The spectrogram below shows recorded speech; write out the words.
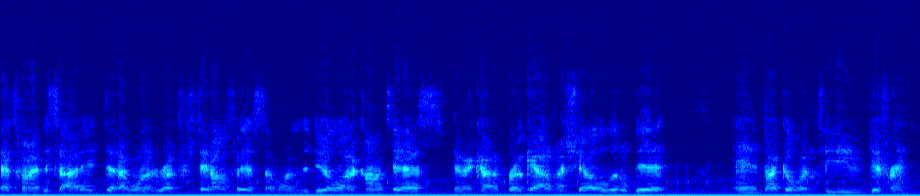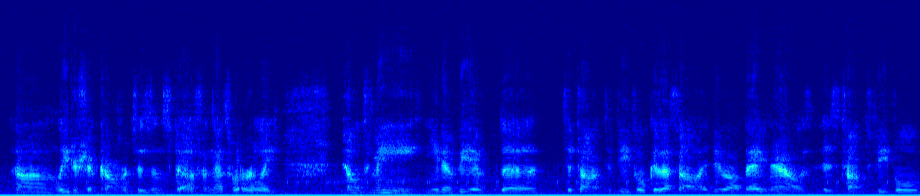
That's when I decided that I wanted to run for state office. I wanted to do a lot of contests, and I kind of broke out of my shell a little bit, and by going to different um, leadership conferences and stuff, and that's what really helped me, you know, be able to to talk to people because that's all I do all day now is, is talk to people,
